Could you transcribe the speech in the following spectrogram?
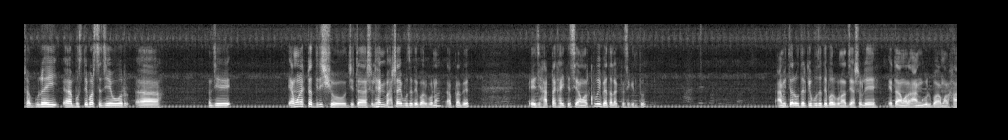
সবগুলোই বুঝতে পারছে যে ওর যে এমন একটা দৃশ্য যেটা আসলে আমি ভাষায় বোঝাতে পারব না আপনাদের। এই যে হাতটা খাইতেছে আমার, খুবই ব্যথা লাগতেছে কিন্তু। আমি তো আর ওদেরকে বোঝাতে পারব না যে আসলে এটা আমার আঙ্গুল বা আমার হাত।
